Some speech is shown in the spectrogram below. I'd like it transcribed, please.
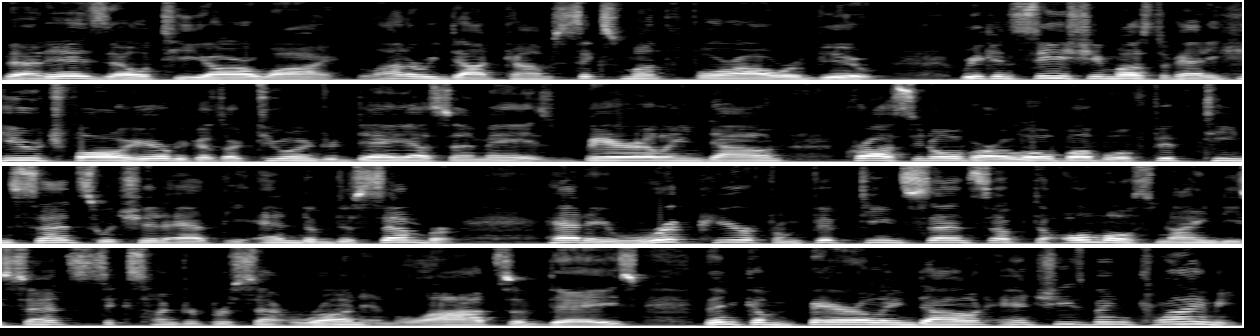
That is LTRY, lottery.com six month, four hour view. We can see she must have had a huge fall here because our 200 day SMA is barreling down, crossing over our low bubble of 15 cents, which hit at the end of December had a rip here from 15 cents up to almost 90 cents, 600% run in lots of days. Then come barreling down, and she's been climbing.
